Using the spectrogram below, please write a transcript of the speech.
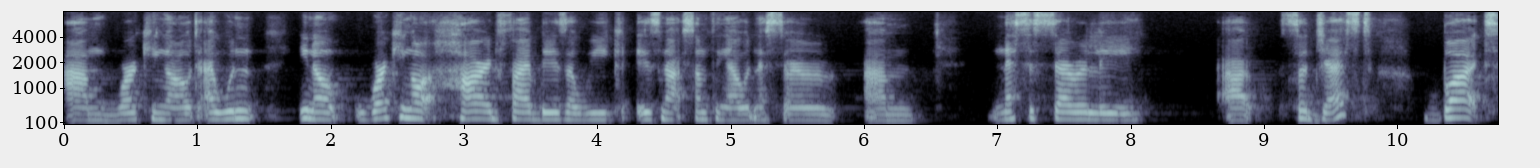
um, working out, I wouldn't, you know, working out hard five days a week is not something I would necessarily um, necessarily uh, suggest. But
